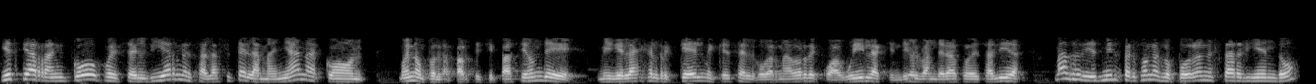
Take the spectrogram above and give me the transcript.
y es que arrancó pues el viernes a las 7 de la mañana con, bueno, pues la participación de Miguel Ángel Riquelme, que es el gobernador de Coahuila, quien dio el banderazo de salida. Más de 10 mil personas lo podrán estar viendo,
